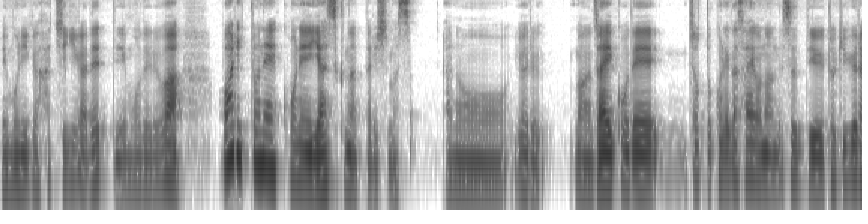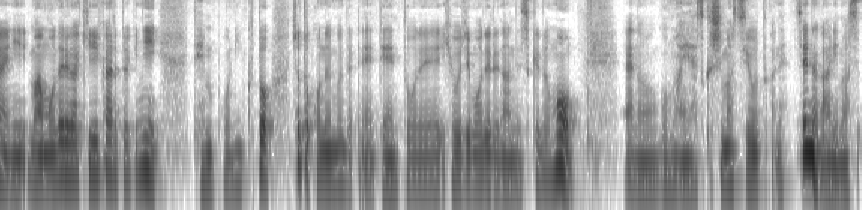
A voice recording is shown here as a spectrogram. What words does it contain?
メモリが 8GB でっていうモデルは、割とね、こうね、安くなったりします。あの、いわゆる、まあ、在庫でちょっとこれが最後なんですっていう時ぐらいに、まあ、モデルが切り替わる時に店舗に行くと、ちょっとこのモデルね、店頭で表示モデルなんですけども、あの5万円安くしますよとかね、そういうのがあります。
